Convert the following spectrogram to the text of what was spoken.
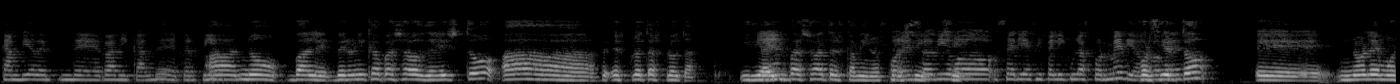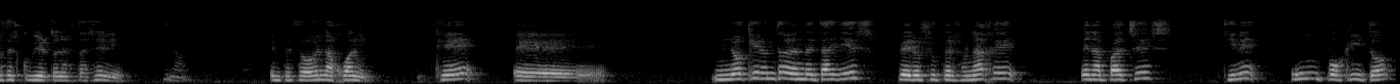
cambio de, de radical de perfil. Ah, no, vale. Verónica ha pasado de esto a explota, explota. Y de ahí pasó a tres caminos. por Pero eso sí, sí. digo series y películas por medio. Por entonces- cierto, eh, no le hemos descubierto en esta serie. No. empezó en la Juani, que eh, No quiero entrar en detalles, pero su personaje en Apaches tiene un poquito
